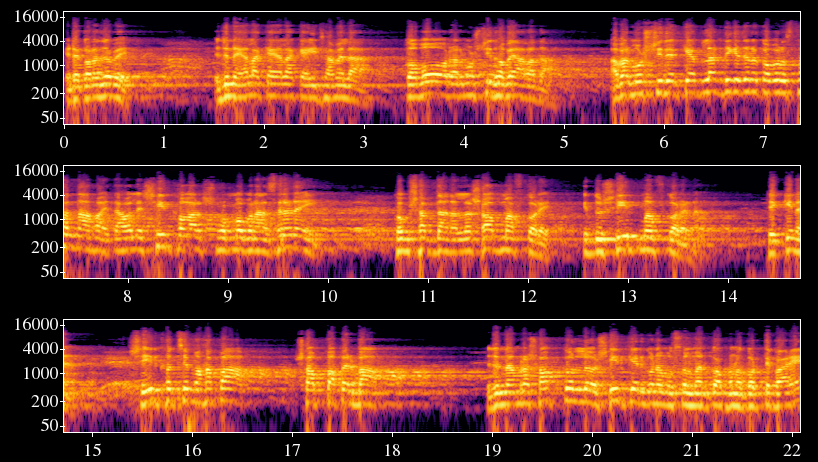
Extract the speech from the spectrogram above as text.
এটা করা যাবে? এজন্য এলাকায় এলাকায় এই ঝামেলা। কবর আর মসজিদ হবে আলাদা। আবার মসজিদের কেবলার দিকে যেন কবরস্থান না হয়, তাহলে শীত হওয়ার সম্ভাবনা আছে না নাই? খুব সাবধান, আল্লাহ সব মাফ করে, কিন্তু শীত মাফ করে না। ঠিক কিনা শির্ক হচ্ছে মহাপাপ, সব পাপের বাপ। এজন্য আমরা সব করলেও শিরকের গুণা মুসলমান কখনো করতে পারে?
